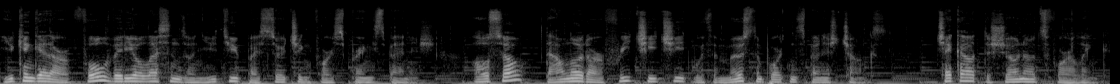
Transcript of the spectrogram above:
You can get our full video lessons on YouTube by searching for Spring Spanish. Also, download our free cheat sheet with the most important Spanish chunks. Check out the show notes for a link.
